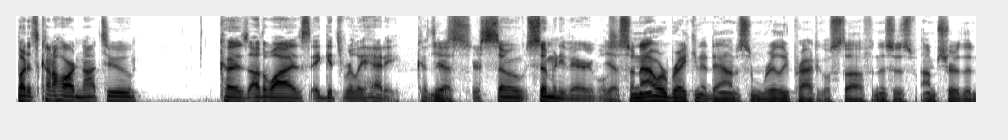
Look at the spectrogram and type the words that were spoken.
but it's kind of hard not to, because otherwise it gets really heady. Because there's, Yes. there's so so many variables. Yeah, so now we're breaking it down to some really practical stuff, and this is, I'm sure, the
